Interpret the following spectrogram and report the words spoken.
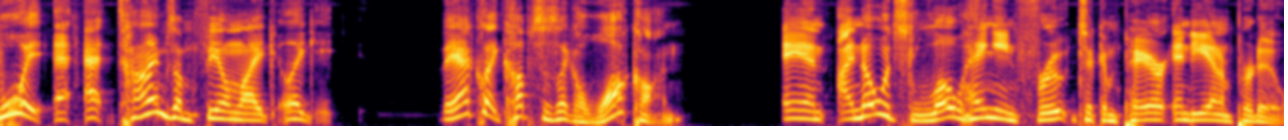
boy, at, at times I'm feeling like like they act like Cupps is like a walk on. And I know it's low hanging fruit to compare Indiana and Purdue,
